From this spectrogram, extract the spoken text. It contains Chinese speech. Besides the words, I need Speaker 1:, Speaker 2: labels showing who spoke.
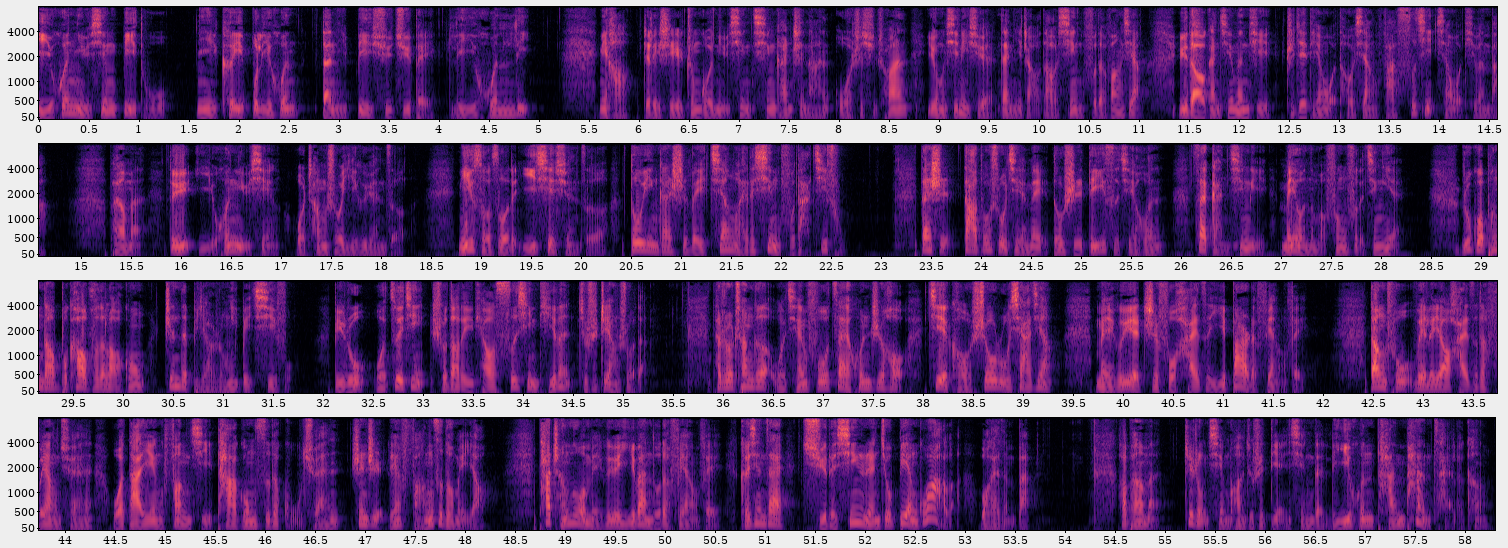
Speaker 1: 已婚女性必读，你可以不离婚，但你必须具备离婚力。你好，这里是中国女性情感指南，我是许川，用心理学带你找到幸福的方向。遇到感情问题，直接点我头像发私信向我提问吧。朋友们，对于已婚女性，我常说一个原则：你所做的一切选择都应该是为将来的幸福打基础。但是大多数姐妹都是第一次结婚，在感情里没有那么丰富的经验。如果碰到不靠谱的老公，真的比较容易被欺负。比如我最近收到的一条私信提问，就是这样说的：他说，川哥，我前夫再婚之后，借口收入下降，每个月支付孩子一半的抚养费。当初为了要孩子的抚养权，我答应放弃他公司的股权，甚至连房子都没要。他承诺每个月一万多的抚养费，可现在娶了新人就变卦了，我该怎么办？好朋友们，这种情况就是典型的离婚谈判踩了坑。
